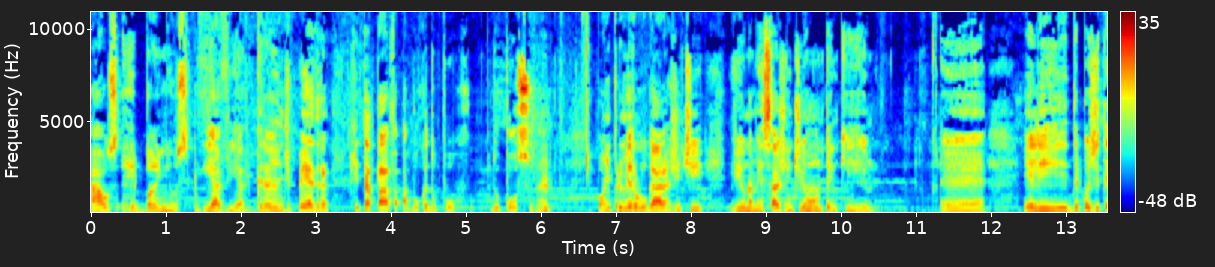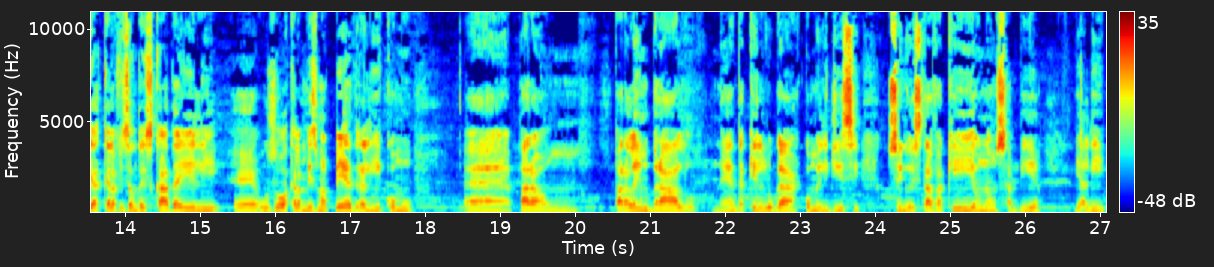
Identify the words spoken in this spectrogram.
aos rebanhos, e havia grande pedra que tapava a boca do, povo, do poço. Né? Bom, em primeiro lugar, a gente viu na mensagem de ontem que é, ele, depois de ter aquela visão da escada, ele é, usou aquela mesma pedra ali como é, para um para lembrá-lo né, daquele lugar, como ele disse, o Senhor estava aqui e eu não sabia, e ali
